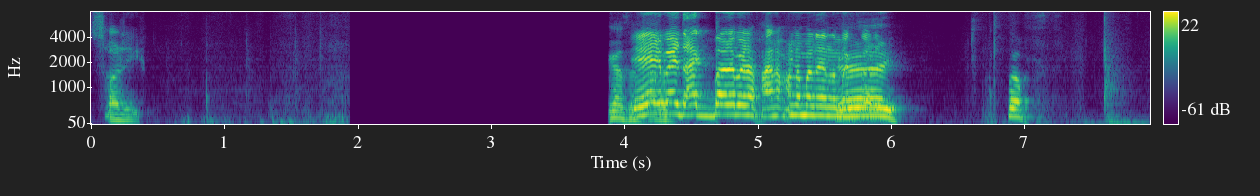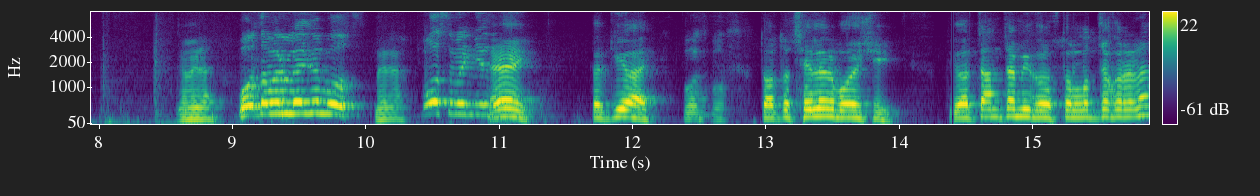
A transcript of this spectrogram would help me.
সরি। ঠিক আছে এই ভাই ডাকবারে বেটা ফানা ফানা মানে না এই চুপ। যাবি না? বস আমার লয়ে যান বস বস আমি এই তোর কি হয়? তোর তো ছেলের বয়সী তুই আর চামচামি করস তোর লজ্জা করে না?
